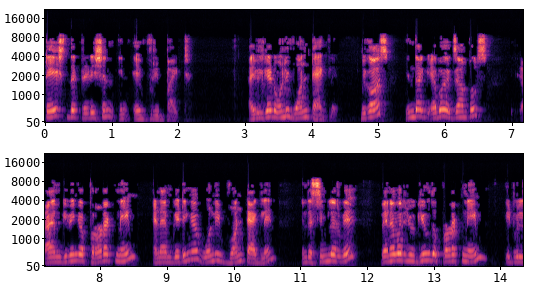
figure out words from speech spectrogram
taste the tradition in every bite. I will get only one tagline because in the above examples, I am giving a product name and I am getting a only one tagline. In the similar way, whenever you give the product name, it will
